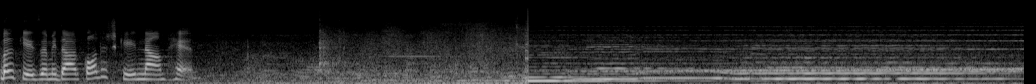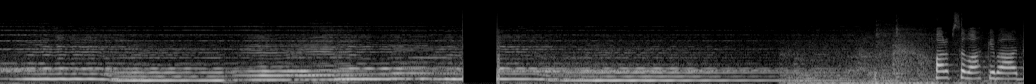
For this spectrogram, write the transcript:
بلکہ زمیندار کالج کے نام ہے طرف سوال کے بعد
